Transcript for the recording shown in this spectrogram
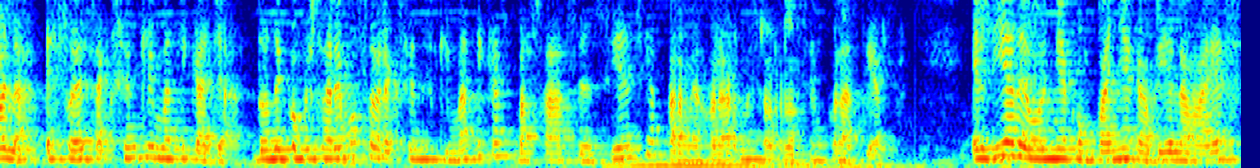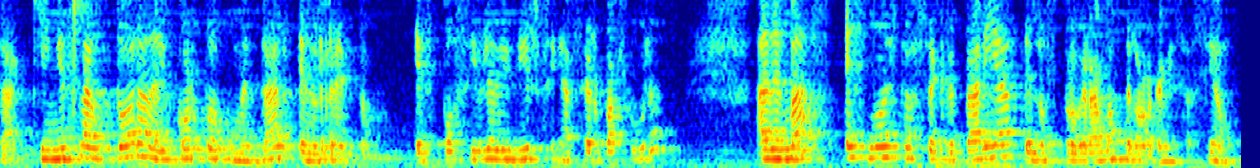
Hola, eso es Acción Climática Ya, donde conversaremos sobre acciones climáticas basadas en ciencia para mejorar nuestra relación con la Tierra. El día de hoy me acompaña Gabriela Baeza, quien es la autora del corto documental El Reto. ¿Es posible vivir sin hacer basura? Además, es nuestra secretaria de los programas de la organización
